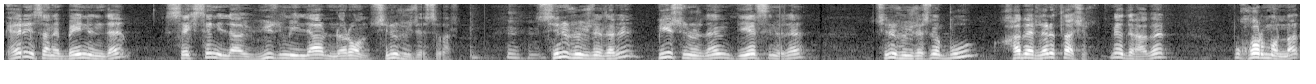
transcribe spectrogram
her insanın beyninde 80 ila 100 milyar nöron, sinir hücresi var. Sinir hücreleri bir sinirden diğer sinire, sinir hücresine bu haberleri taşır. Nedir haber? Bu hormonlar,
